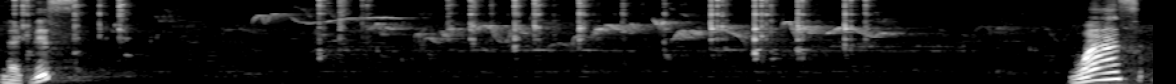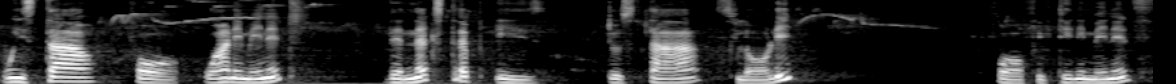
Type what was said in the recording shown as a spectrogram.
Like this. Once we stir for one minute, the next step is to stir slowly for 15 minutes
